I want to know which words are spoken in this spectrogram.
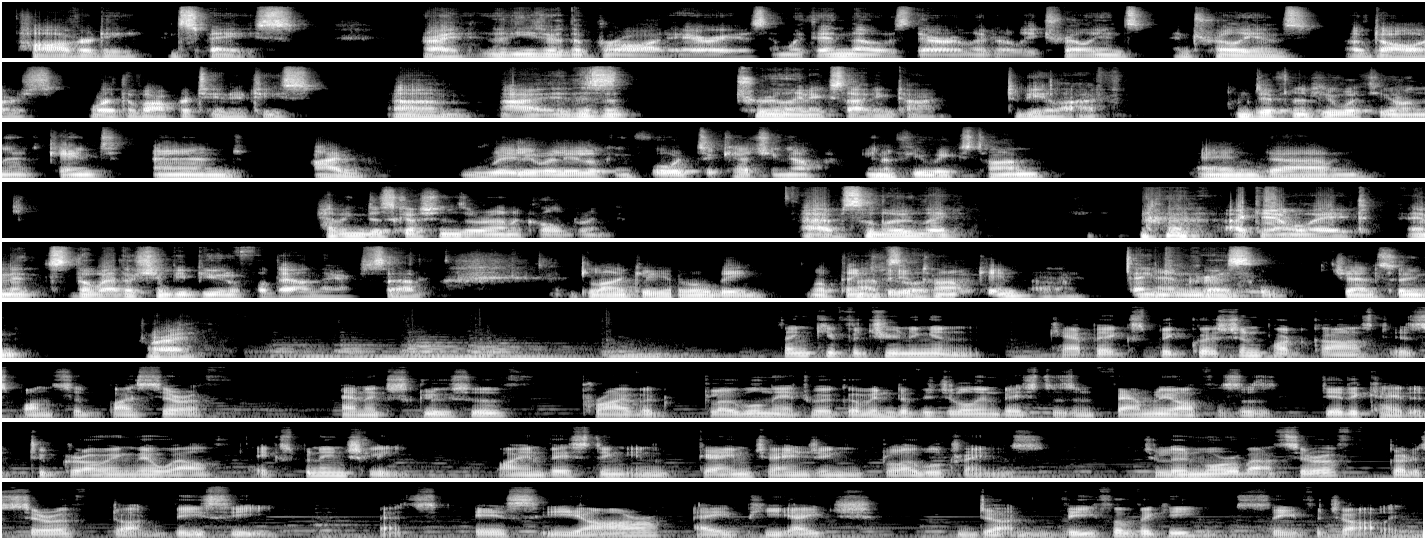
poverty, and space right? These are the broad areas. And within those, there are literally trillions and trillions of dollars worth of opportunities. Um, uh, this is truly an exciting time to be alive. I'm definitely with you on that, Kent. And I'm really, really looking forward to catching up in a few weeks' time and um, having discussions around a cold drink. Absolutely. I can't wait. And it's the weather should be beautiful down there. So likely it will be. Well, thanks Absolutely. for your time, Ken. Right. Thank and you, Chris. chat soon. All right. Thank you for tuning in. CapEx Big Question podcast is sponsored by Seraph, an exclusive, private global network of individual investors and family offices dedicated to growing their wealth exponentially by investing in game changing global trends. To learn more about Seraph, go to seraph.vc. That's S E R A P H dot V for Vicky, C for Charlie.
